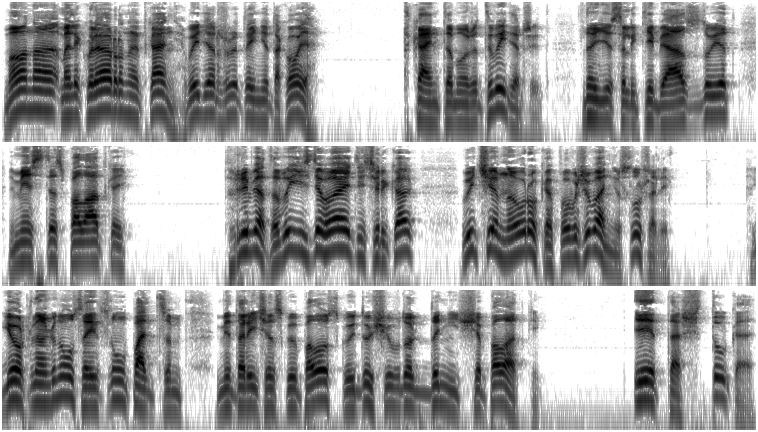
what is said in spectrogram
Мономолекулярная ткань выдержит и не такое. Ткань-то, может, выдержит, но если тебя сдует вместе с палаткой... Ребята, вы издеваетесь или как? Вы чем на уроках по выживанию слушали? Георг нагнулся и ткнул пальцем в металлическую полоску, идущую вдоль днища палатки. Эта штука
